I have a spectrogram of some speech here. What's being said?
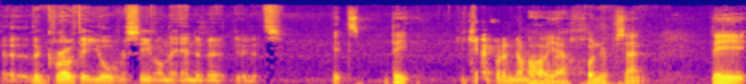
uh, the growth that you'll receive on the end of it, dude. It's it's the you can't put a number. Oh yeah, hundred percent. The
